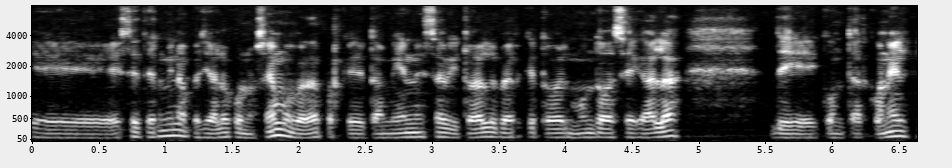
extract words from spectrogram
eh, este término pues ya lo conocemos, ¿verdad? Porque también es habitual ver que todo el mundo hace gala de contar con él.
